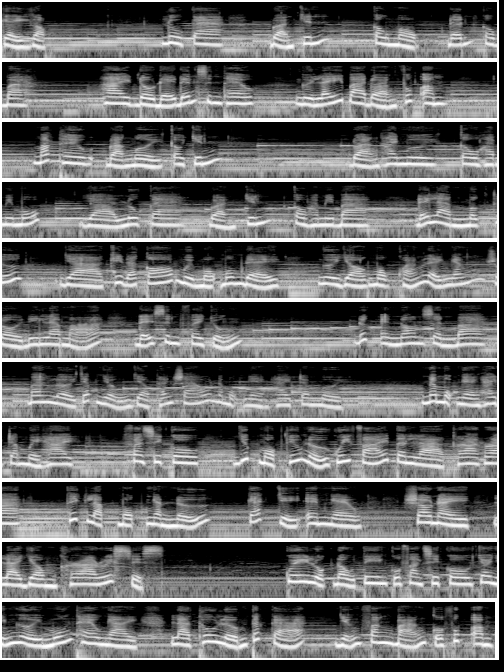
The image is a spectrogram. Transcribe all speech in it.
gậy gọc. Luca đoạn 9 câu 1 đến câu 3 hai đồ đệ đến xin theo người lấy ba đoạn phúc âm mắc theo đoạn 10 câu 9 đoạn 20 câu 21 và Luca đoạn 9 câu 23 để làm mật thước và khi đã có 11 môn đệ, người dọn một khoản lệ ngắn rồi đi La Mã để xin phê chuẩn. Đức Enonson ba ban lời chấp nhận vào tháng 6 năm 1210. Năm 1212, Francisco giúp một thiếu nữ quý phái tên là Clara thiết lập một ngành nữ các chị em nghèo, sau này là dòng Clarissis. Quy luật đầu tiên của Francisco cho những người muốn theo Ngài là thu lượm tất cả những văn bản của phúc âm.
